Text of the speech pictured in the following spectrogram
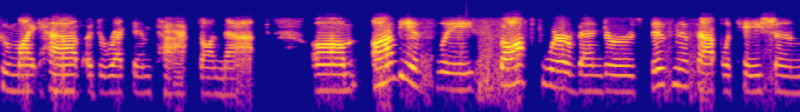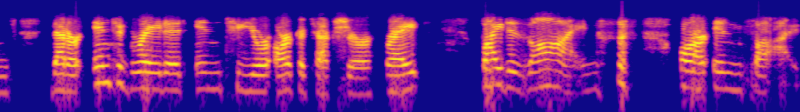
who might have a direct impact on that. Um, obviously, software vendors, business applications that are integrated into your architecture, right, by design, are inside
